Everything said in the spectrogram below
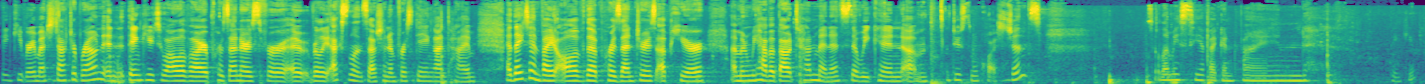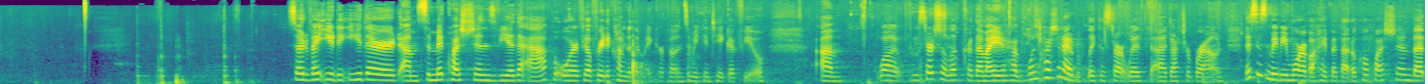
Thank you very much, Dr. Brown, and thank you to all of our presenters for a really excellent session and for staying on time. I'd like to invite all of the presenters up here, um, and we have about 10 minutes that we can um, do some questions. So let me see if I can find. Thank you. So I invite you to either um, submit questions via the app or feel free to come to the microphones and we can take a few. Um, while we start to look for them, I have one question I would like to start with uh, Dr. Brown. This is maybe more of a hypothetical question, but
